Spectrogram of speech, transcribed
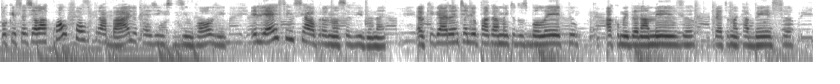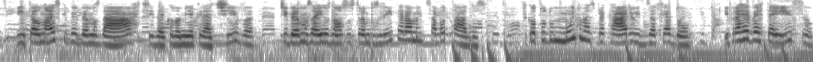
Porque seja lá qual for o trabalho que a gente desenvolve, ele é essencial para nossa vida, né? É o que garante ali o pagamento dos boletos, a comida na mesa, o teto na cabeça. Então, nós que vivemos da arte, da economia criativa, tivemos aí os nossos trampos literalmente sabotados. Ficou tudo muito mais precário e desafiador. E para reverter isso,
